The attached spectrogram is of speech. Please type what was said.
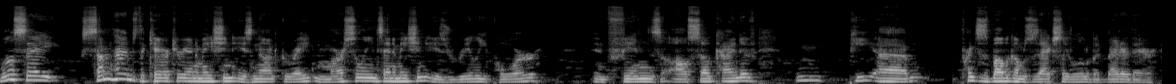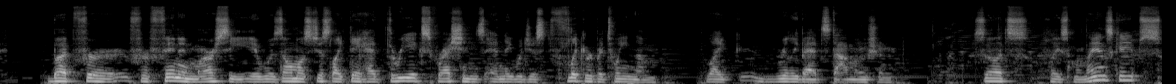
We'll say sometimes the character animation is not great. Marceline's animation is really poor, and Finn's also kind of. Mm, P, uh, Princess Bubblegums was actually a little bit better there. But for for Finn and Marcy, it was almost just like they had three expressions and they would just flicker between them, like really bad stop motion. So let's place my landscapes,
